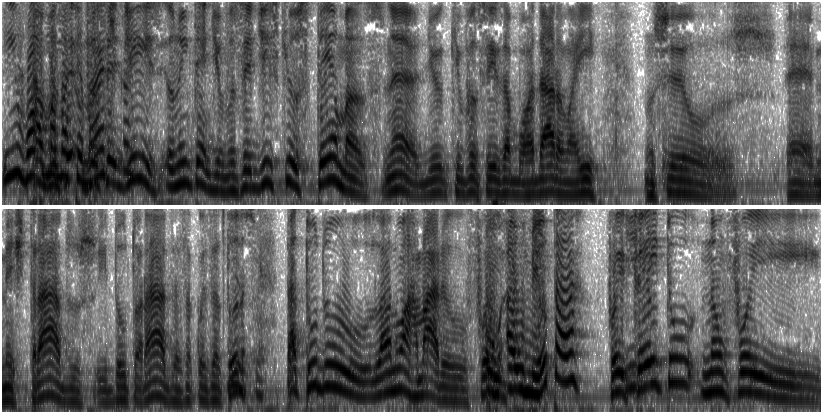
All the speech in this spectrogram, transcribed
E envolve ah, uma você, matemática. Você diz, eu não entendi, você diz que os temas né, de, que vocês abordaram aí nos seus é, mestrados e doutorados, essa coisa toda, Isso. tá tudo lá no armário. Foi... O, o meu tá. Foi e... feito, não foi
